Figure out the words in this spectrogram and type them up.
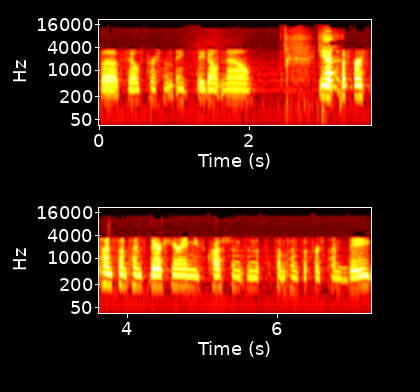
the salesperson. They they don't know. You know, Yeah. it's the first time sometimes they're hearing these questions, and it's sometimes the first time they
